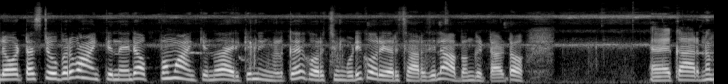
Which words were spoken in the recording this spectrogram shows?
ലോട്ടസ് ട്യൂബർ വാങ്ങിക്കുന്നതിന്റെ ഒപ്പം വാങ്ങിക്കുന്നതായിരിക്കും നിങ്ങൾക്ക് കുറച്ചും കൂടി കൊറിയർ ചാർജ് ലാഭം കിട്ടാം കേട്ടോ കാരണം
